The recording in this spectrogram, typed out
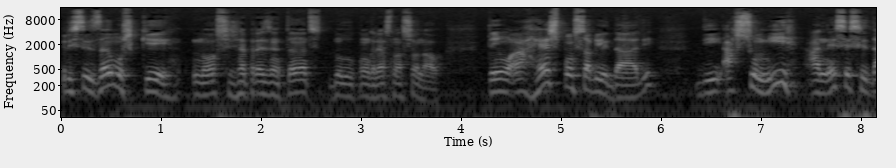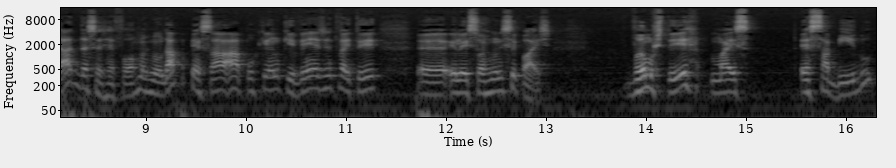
precisamos que nossos representantes do Congresso Nacional tenham a responsabilidade de assumir a necessidade dessas reformas. Não dá para pensar, ah, porque ano que vem a gente vai ter é, eleições municipais. Vamos ter, mas é sabido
